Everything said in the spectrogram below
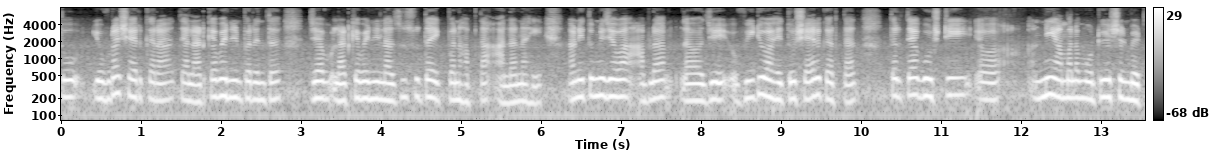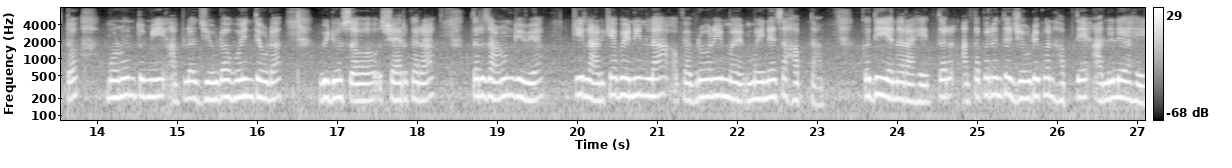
तो एवढा शेअर करा त्या लाडक्या बहिणींपर्यंत ज्या लाडक्या बहिणीला अजूनसुद्धा एक पण हप्ता आला नाही. आणि तुम्ही जेव्हा आपला जे व्हिडिओ आहे तो शेअर करतात तर त्या गोष्टी नी आम्हाला मोटिवेशन भेटतं. म्हणून तुम्ही आपला जेवढा होईल तेवढा व्हिडिओ शेअर करा. तर जाणून घेऊया की लाडक्या बहिणींना फेब्रुवारी मै महिन्याचा हप्ता कधी येणार आहे? तर आतापर्यंत जेवढे पण हप्ते आलेले आहे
